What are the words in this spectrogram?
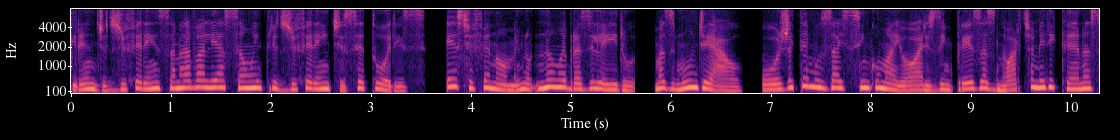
grande diferença na avaliação entre diferentes setores. Este fenômeno não é brasileiro, mas mundial. Hoje temos as cinco maiores empresas norte-americanas,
